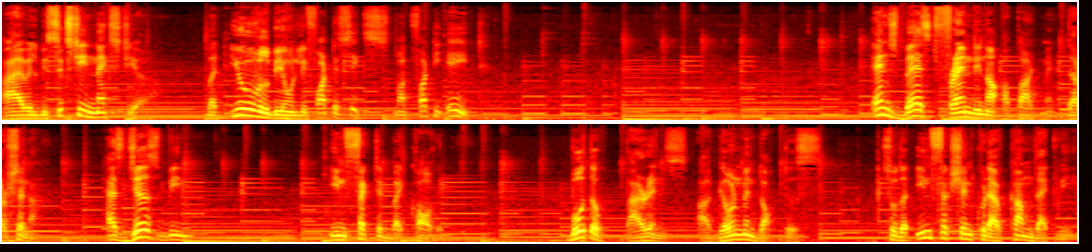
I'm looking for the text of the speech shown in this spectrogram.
I will be 16 next year, but you will be only 46, not 48. N's best friend in our apartment, Darshana, has just been infected by COVID. Both of parents are government doctors, so the infection could have come that way.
